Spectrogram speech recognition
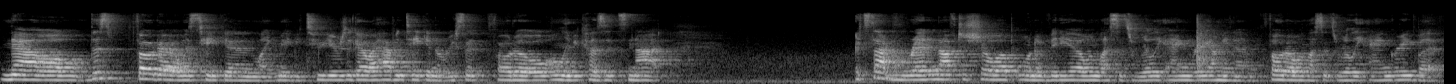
Now, this photo was taken like maybe two years ago. I haven't taken a recent photo only because it's not it's not red enough to show up on a video unless it's really angry. I mean, a photo unless it's really angry, but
